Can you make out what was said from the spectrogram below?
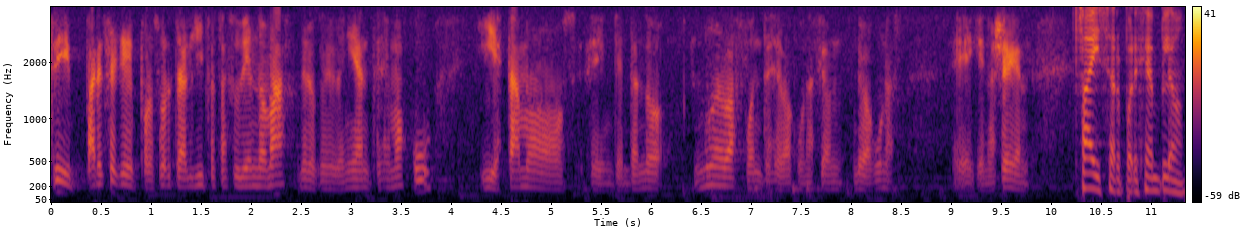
Sí, parece que por suerte Alguito está subiendo más de lo que venía antes de Moscú y estamos eh, intentando nuevas fuentes de vacunación, de vacunas eh, que nos lleguen. Pfizer, por ejemplo.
